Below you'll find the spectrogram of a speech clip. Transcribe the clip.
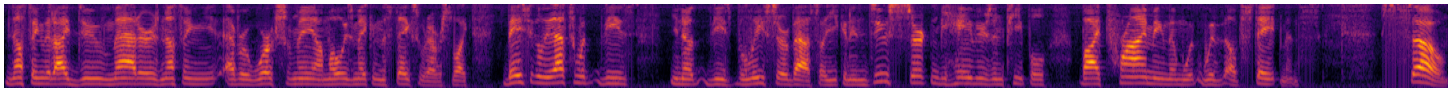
nothing that I do matters, nothing ever works for me, I'm always making mistakes, whatever. So like basically that's what these you know these beliefs are about. So you can induce certain behaviors in people by priming them with, with of statements. So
